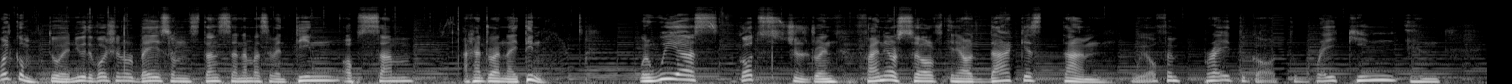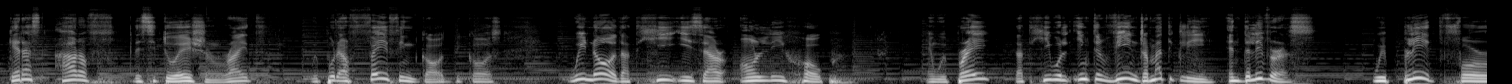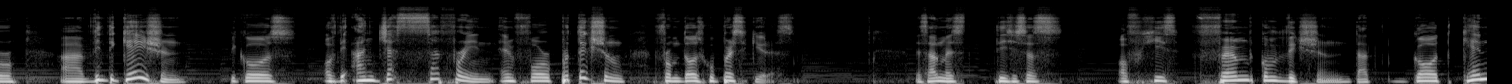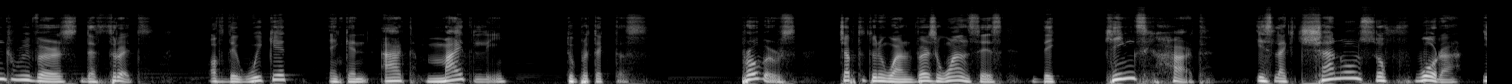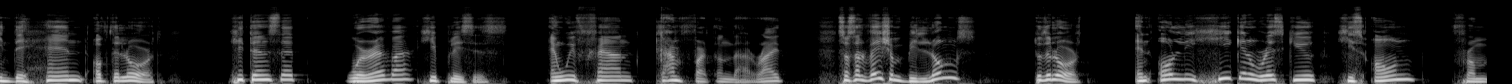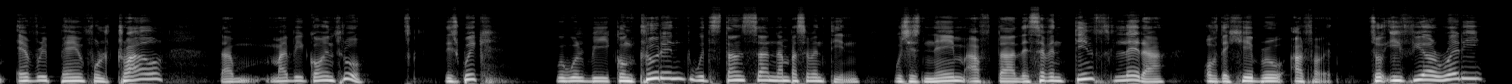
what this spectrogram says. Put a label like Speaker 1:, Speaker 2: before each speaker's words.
Speaker 1: Welcome to a new devotional based on stanza number 17 of Psalm 119. When we, as God's children, find ourselves in our darkest time, we often pray to God to break in and get us out of the situation, right? We put our faith in God because we know that He is our only hope. And we pray that He will intervene dramatically and deliver us we plead for uh, vindication because of the unjust suffering and for protection from those who persecute us. The psalmist teaches us of his firm conviction that God can reverse the threats of the wicked and can act mightily to protect us. Proverbs chapter 21, verse 1 says, The king's heart is like channels of water in the hand of the Lord. He turns it wherever He pleases. And we found comfort on that, right? So salvation belongs to the Lord, and only He can rescue His own from every painful trial that might be going through. This week, we will be concluding with stanza number 17, which is named after the 17th letter of the Hebrew alphabet. So if you are ready,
